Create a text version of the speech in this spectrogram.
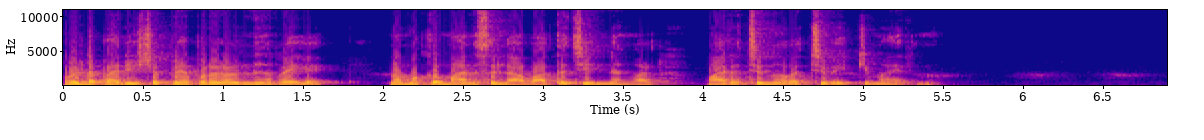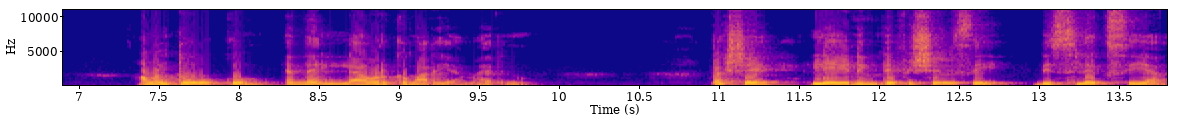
അവളുടെ പരീക്ഷ പേപ്പറുകൾ നിറയെ നമുക്ക് മനസ്സിലാവാത്ത ചിഹ്നങ്ങൾ വരച്ചു നിറച്ചു വെക്കുമായിരുന്നു. അവൾ തോക്കും എന്ന് എല്ലാവർക്കും അറിയാമായിരുന്നു. പക്ഷേ ലേണിംഗ് ഡെഫിഷ്യൻസി ഡിസ്ലെക്സിയ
